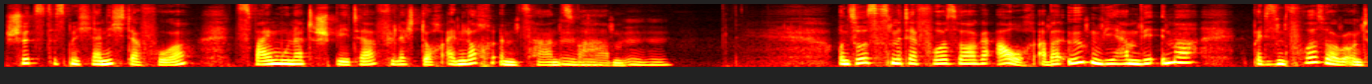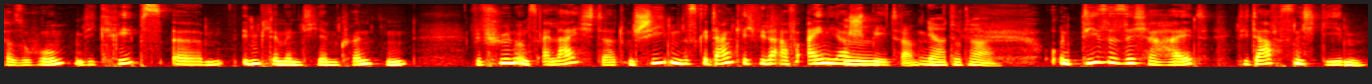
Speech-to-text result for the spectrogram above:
schützt es mich ja nicht davor, zwei Monate später vielleicht doch ein Loch im Zahn mhm, zu haben. Und so ist es mit der Vorsorge auch. Aber irgendwie haben wir immer bei diesen Vorsorgeuntersuchungen, die Krebs ähm, implementieren könnten, wir fühlen uns erleichtert und schieben das gedanklich wieder auf ein Jahr mhm. später. Ja, total. Und diese Sicherheit, die darf es nicht geben.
